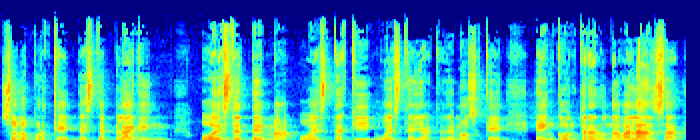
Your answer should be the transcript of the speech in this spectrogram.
solo porque este plugin o este tema o este aquí o este allá. Tenemos que encontrar una balanza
